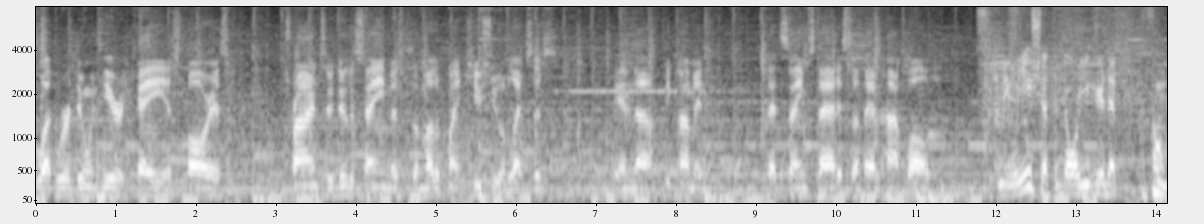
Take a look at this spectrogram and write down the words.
what we're doing here at K as far as trying to do the same as the mother plant Kyushu of Lexus and uh, becoming that same status of having high quality. I mean, when you shut the door, you hear that boom,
